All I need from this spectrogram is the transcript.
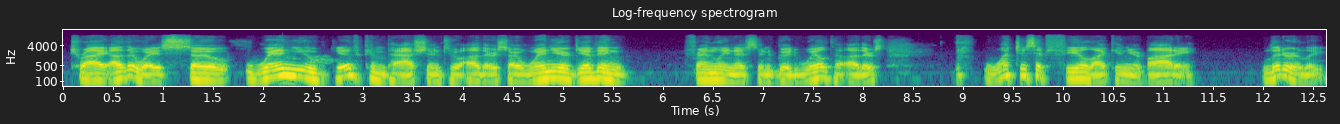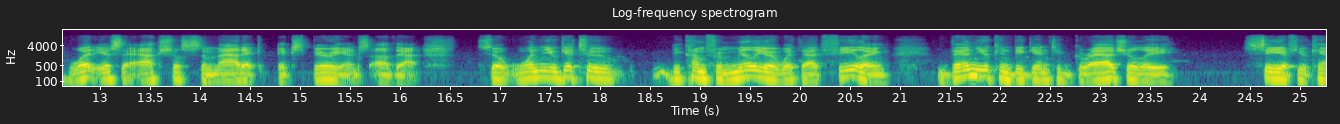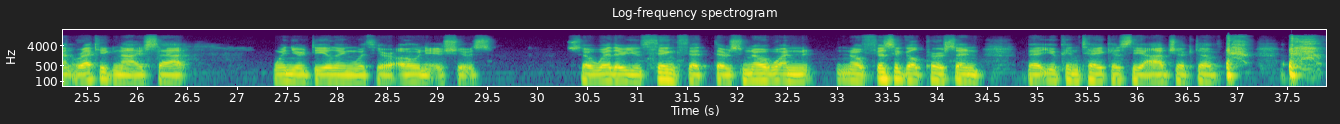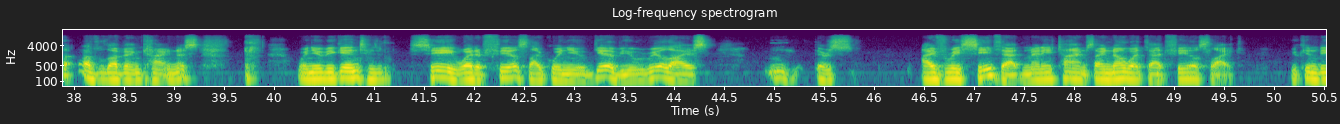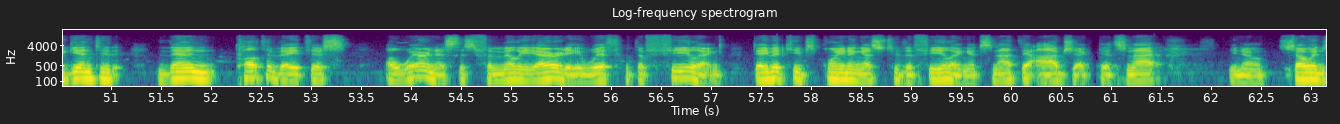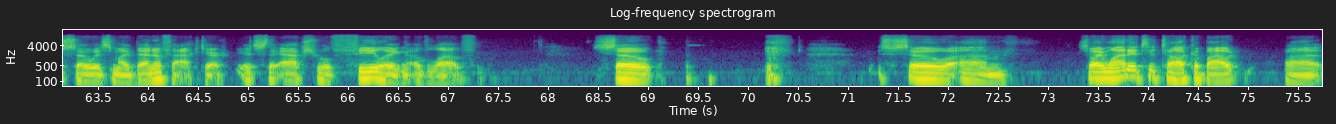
try other ways. So when you give compassion to others or when you're giving friendliness and goodwill to others, what does it feel like in your body? Literally, what is the actual somatic experience of that? So when you get to become familiar with that feeling, then you can begin to gradually see if you can't recognize that when you're dealing with your own issues. So whether you think that there's no one, no physical person that you can take as the object of, of loving kindness, when you begin to see what it feels like when you give, you realize mm, there's, I've received that many times. I know what that feels like. You can begin to then cultivate this awareness, this familiarity with the feeling David keeps pointing us to the feeling. It's not the object. It's not, you know, so and so is my benefactor. It's the actual feeling of love. So, so um, so I wanted to talk about uh,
